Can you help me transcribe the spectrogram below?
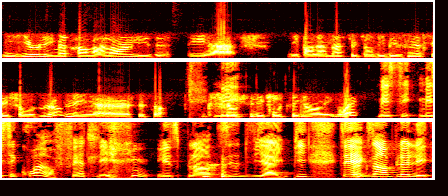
milieu, les mettre en valeur, les aider à, dépendamment ceux qui ont des business, ces choses-là, mais euh, c'est ça. Puis aussi des coachings en ligne, ouais. Mais c'est, mais c'est quoi, en fait, les, les splendides VIP? Tu sais, exemple, les,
